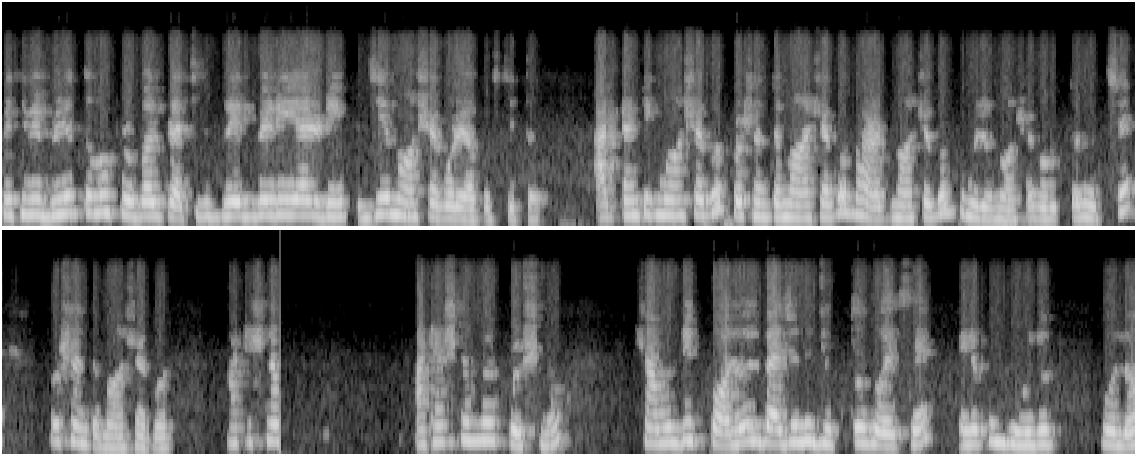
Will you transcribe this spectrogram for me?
পৃথিবীর বৃহত্তম প্রবল প্রাচীর গ্রেট বেরিয়ার রিফ যে মহাসাগরে অবস্থিত? আটলান্টিক মহাসাগর, প্রশান্ত মহাসাগর, ভারত মহাসাগর কুমির মহাসাগর। উত্তর হচ্ছে প্রশান্ত মহাসাগর। আঠাশ নম্বর আঠাশ নম্বর প্রশ্ন সামুদ্রিক পলল ব্যজনে যুক্ত হয়েছে। এরকম ভূমিরূপ হলো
